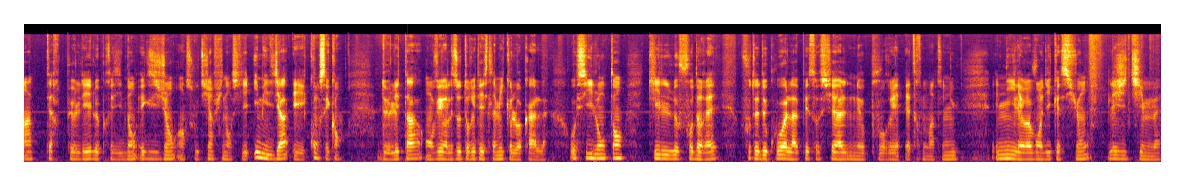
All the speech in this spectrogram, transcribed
interpellait le président exigeant un soutien financier immédiat et conséquent de l'État envers les autorités islamiques locales, aussi longtemps qu'il le faudrait, faute de quoi la paix sociale ne pourrait être maintenue, ni les revendications légitimes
